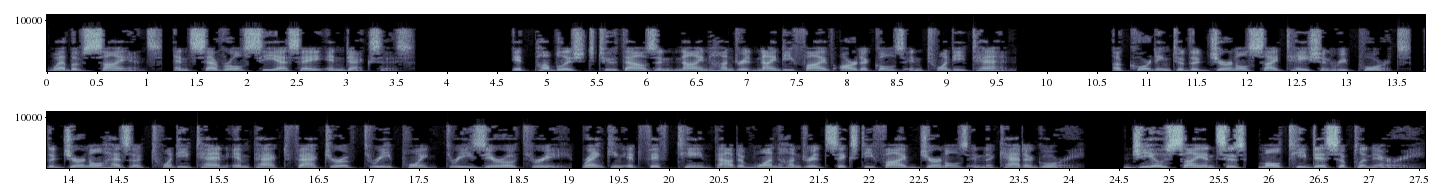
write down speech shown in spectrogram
Web of Science, and several CSA indexes. It published 2,995 articles in 2010. According to the Journal Citation Reports, the journal has a 2010 impact factor of 3.303, ranking it 15th out of 165 journals in the category Geosciences – Multidisciplinary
